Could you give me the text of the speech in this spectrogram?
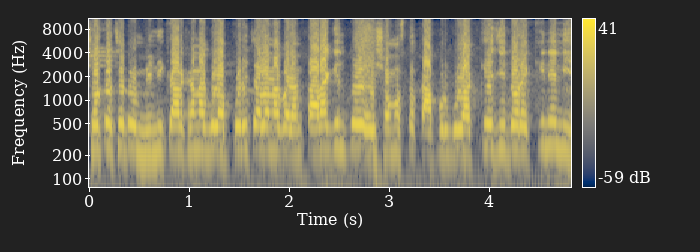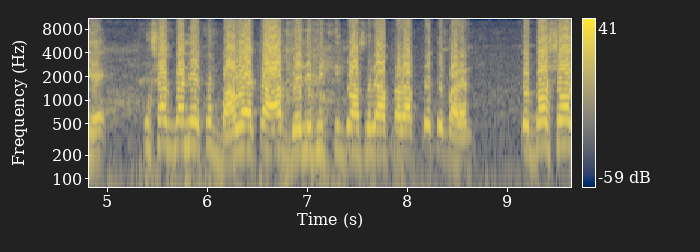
ছোট ছোট মিনি কারখানাগুলা পরিচালনা করেন তারা কিন্তু এই সমস্ত কাপড়গুলা কেজি দরে কিনে নিয়ে পোশাক বানিয়ে খুব ভালো একটা বেনিফিট কিন্তু আসলে আপনারা পেতে পারেন। তো দর্শক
